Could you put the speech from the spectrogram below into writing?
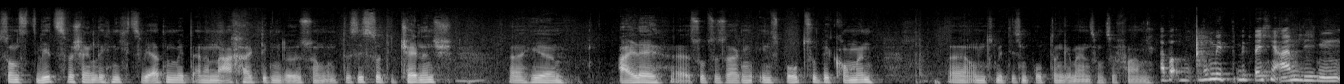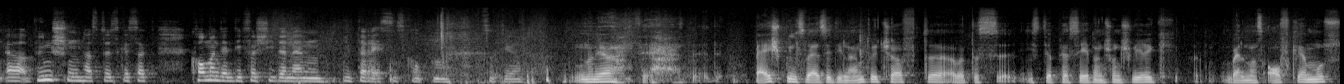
Sonst wird es wahrscheinlich nichts werden mit einer nachhaltigen Lösung. Und das ist so die Challenge, hier alle äh, sozusagen ins Boot zu bekommen äh, und mit diesem Boot dann gemeinsam zu fahren. Aber womit, mit welchen Anliegen, äh, Wünschen, hast du es gesagt, kommen denn die verschiedenen Interessensgruppen zu dir? Nun ja, beispielsweise die Landwirtschaft, aber das ist ja per se dann schon schwierig, weil man es aufklären muss.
